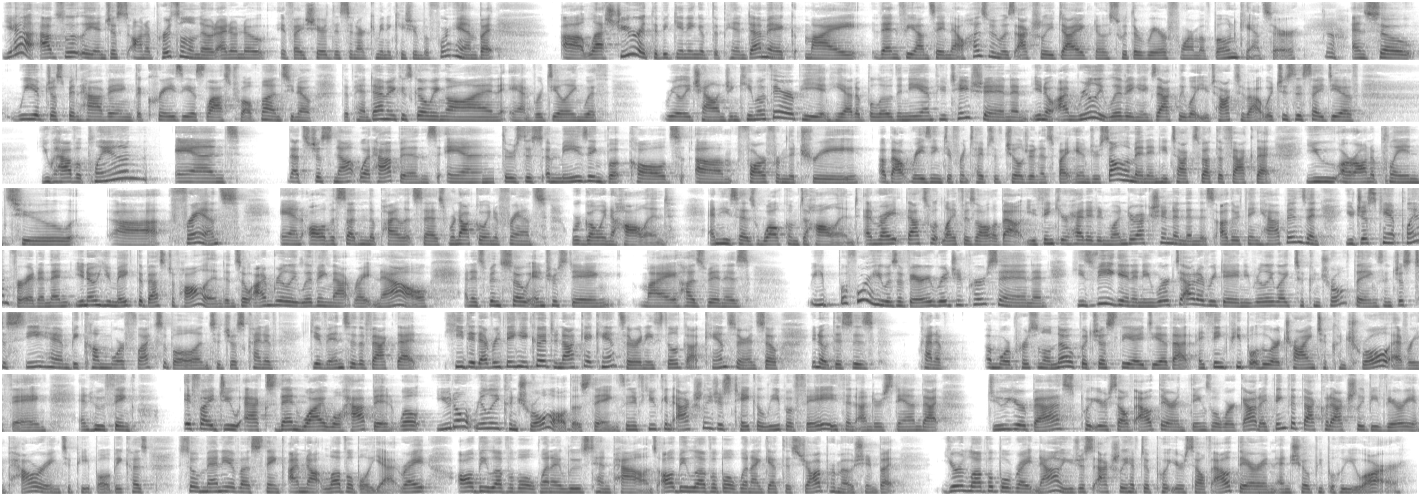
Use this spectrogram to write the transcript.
Yeah, absolutely. And just on a personal note, I don't know if I shared this in our communication beforehand, but uh, last year at the beginning of the pandemic, my then fiance, now husband, was actually diagnosed with a rare form of bone cancer. And so we have just been having the craziest last 12 months. You know, the pandemic is going on and we're dealing with really challenging chemotherapy and he had a below the knee amputation. And, you know, I'm really living exactly what you talked about, which is this idea of you have a plan and that's just not what happens. And there's this amazing book called um, Far from the Tree about raising different types of children. It's by Andrew Solomon. And he talks about the fact that you are on a plane to uh, France and all of a sudden the pilot says, we're not going to France, we're going to Holland and he says, welcome to Holland. And right, that's what life is all about. You think you're headed in one direction and then this other thing happens and you just can't plan for it. And then, you know, you make the best of Holland. And so I'm really living that right now. And it's been so interesting. My husband is, he, before he was a very rigid person and he's vegan and he worked out every day and he really liked to control things and just to see him become more flexible and to just kind of give in to the fact that he did everything he could to not get cancer and he still got cancer. And so, you know, this is kind of a more personal note, but just the idea that I think people who are trying to control everything and who think, if I do X, then Y will happen. Well, you don't really control all those things. And if you can actually just take a leap of faith and understand that do your best, put yourself out there and things will work out. I think that that could actually be very empowering to people because so many of us think I'm not lovable yet, right? I'll be lovable when I lose 10 pounds. I'll be lovable when I get this job promotion, but you're lovable right now. You just actually have to put yourself out there and, and show people who you are.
